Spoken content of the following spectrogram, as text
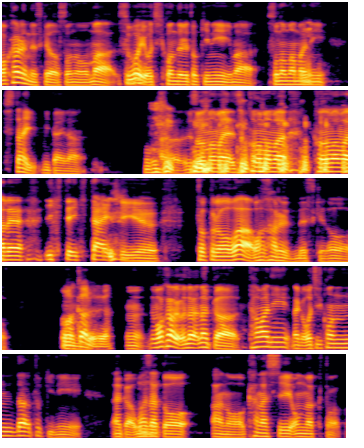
わかるんですけど、その、まあ、すごい落ち込んでる時に、まあ、そのままにしたいみたいな、あそのまま、そこのまま、このままで生きていきたいっていうところはわかるんですけど、わかる、うん、わかる。な。なんか、たまになんか落ち込んだ時に、なんかわざと、あの悲しい音楽と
